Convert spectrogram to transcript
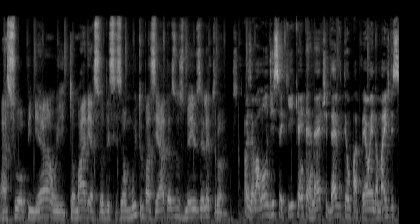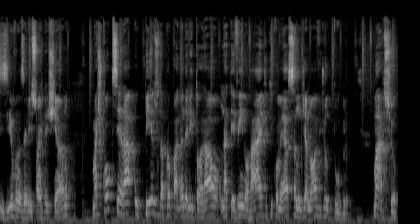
a sua opinião e tomarem a sua decisão muito baseadas nos meios eletrônicos. Pois é, o Alon disse aqui que a internet deve ter um papel ainda mais decisivo nas eleições deste ano, mas qual que será o peso da propaganda eleitoral na TV e no rádio que começa no dia 9 de outubro? Márcio,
